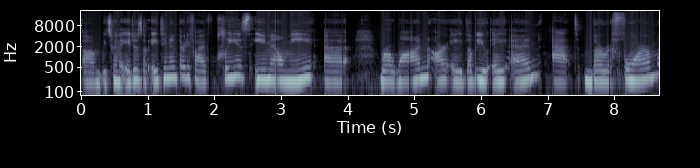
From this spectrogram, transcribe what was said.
um, between the ages of 18 and 35, please email me at Rawan R A W A N at the reform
